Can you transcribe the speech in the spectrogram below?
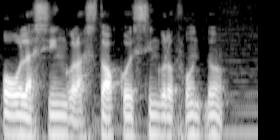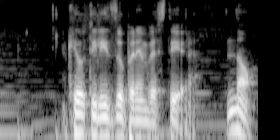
o la singola stock o il singolo fondo che utilizzo per investire. No.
